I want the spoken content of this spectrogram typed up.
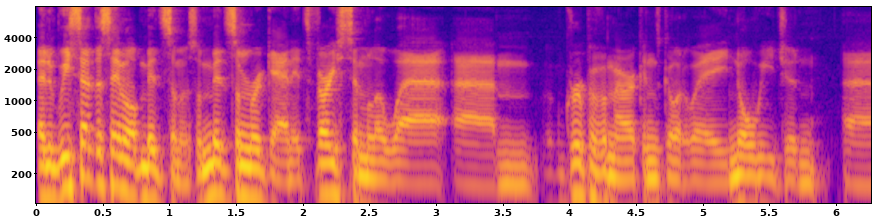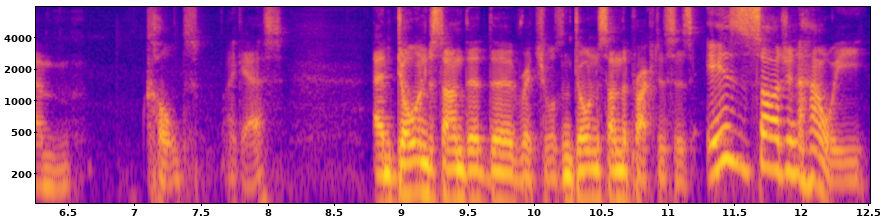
and we said the same about Midsommar. So, Midsommar again, it's very similar, where um, a group of Americans go to a Norwegian um, cult, I guess, and don't understand the, the rituals and don't understand the practices. Is Sergeant Howie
